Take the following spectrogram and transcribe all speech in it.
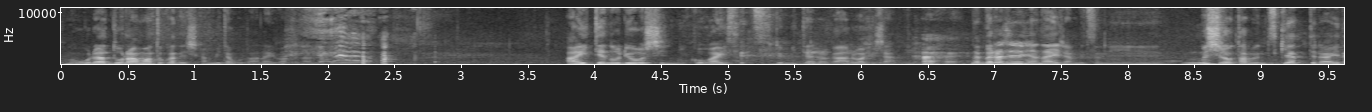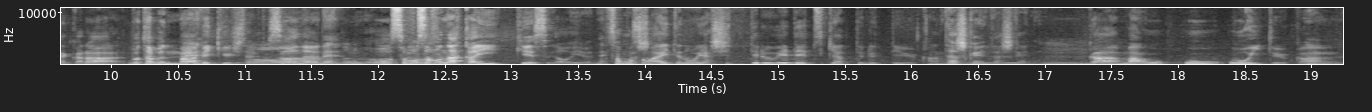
その俺はドラマとかでしか見たことはないわけなんだけど 相手の両親にご挨拶するみたいなのがあるわけじゃん、はいはい。でブラジルにはないじゃん別に。むしろ多分付き合ってる間からもう多分ねバーベキューしたりとか。そうだよね。あーなるほど。もうそもそも仲いいケースが多いよねそもそも相手の親知ってる上で付き合ってるっていう感じ確かに確かに。うん。がまあおお多いというか、うん。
